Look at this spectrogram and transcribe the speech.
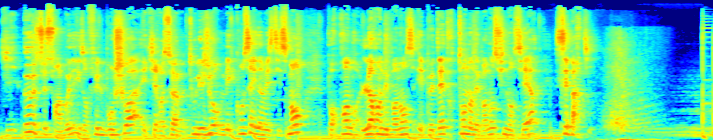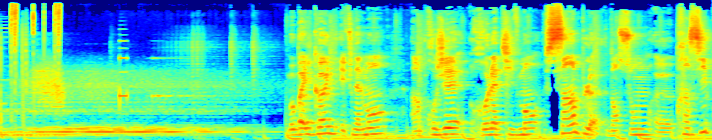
qui eux se sont abonnés, ils ont fait le bon choix et qui reçoivent tous les jours mes conseils d'investissement pour prendre leur indépendance et peut-être ton indépendance financière. C'est parti MobileCoin est finalement un projet relativement simple dans son euh, principe.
